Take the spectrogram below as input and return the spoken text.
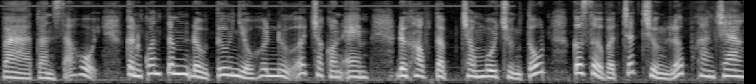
và toàn xã hội cần quan tâm đầu tư nhiều hơn nữa cho con em được học tập trong môi trường tốt, cơ sở vật chất trường lớp khang trang.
